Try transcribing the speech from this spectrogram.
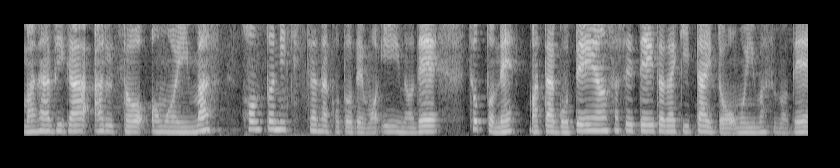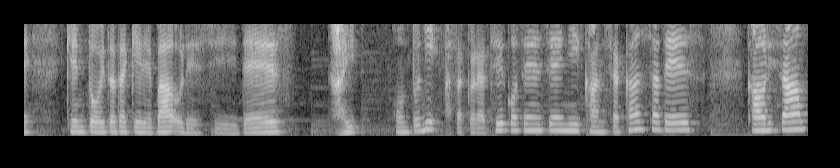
学びがあると思います。本当にちっちゃなことでもいいので、ちょっとね、またご提案させていただきたいと思いますので、検討いただければ嬉しいです。はい。本当に朝倉千恵子先生に感謝感謝です。かおりさん、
